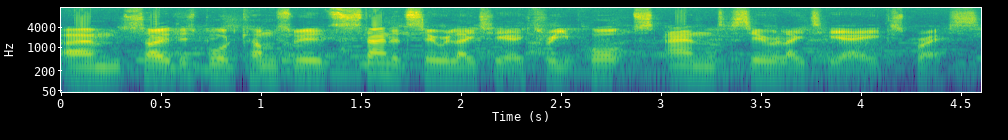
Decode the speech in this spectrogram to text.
um, so this board comes with standard serial ATA 3 ports and serial ATA Express.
